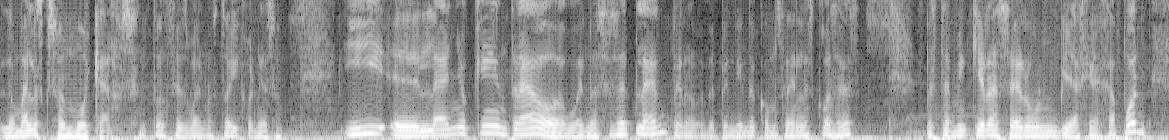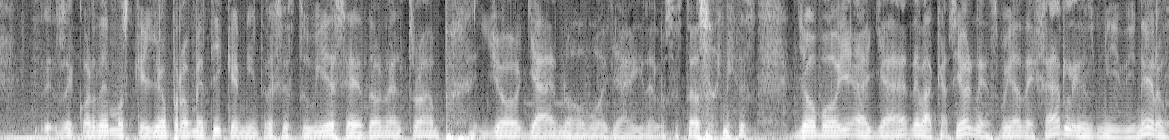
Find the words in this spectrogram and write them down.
lo malo es que son muy caros. Entonces, bueno, estoy con eso. Y el año que entra, o bueno, ese es el plan, pero dependiendo cómo se den las cosas, pues también quiero hacer un viaje a Japón. Recordemos que yo prometí que mientras estuviese Donald Trump, yo ya no voy a ir a los Estados Unidos. Yo voy allá de vacaciones, voy a dejarles mi dinero.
